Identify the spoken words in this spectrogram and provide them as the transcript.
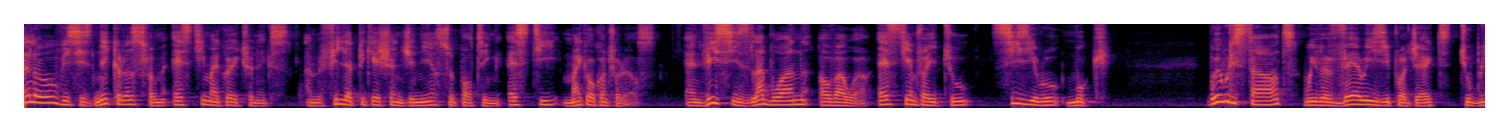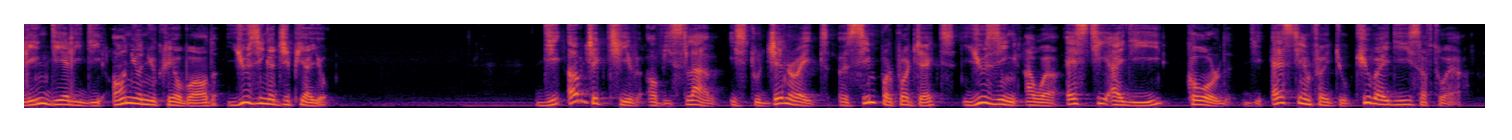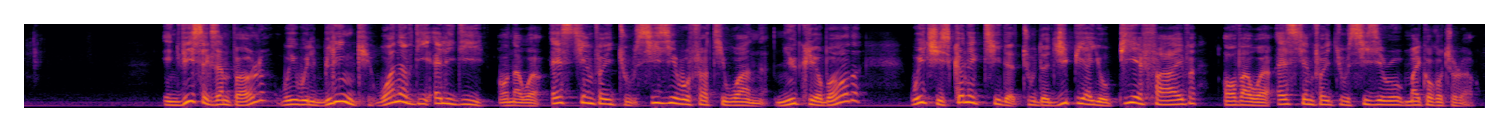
Hello, this is Nicholas from ST Microelectronics. I'm a field application engineer supporting ST microcontrollers. And this is lab one of our STM32C0 MOOC. We will start with a very easy project to blink the LED on your Nucleo board using a GPIO. The objective of this lab is to generate a simple project using our ST IDE called the STM32CubeIDE software. In this example, we will blink one of the LED on our STM32C031 Nucleo board, which is connected to the GPIO PA5 of our STM32C0 microcontroller.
